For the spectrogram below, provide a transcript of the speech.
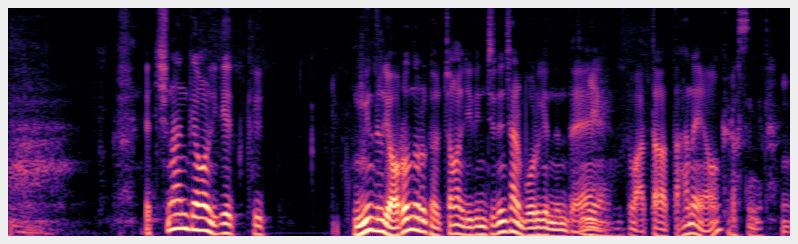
아, 그러니까 친환경을 이게 그 국민들 여론으로 결정할 일인지는 잘 모르겠는데 예. 또 왔다 갔다 하네요. 그렇습니다. 음.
